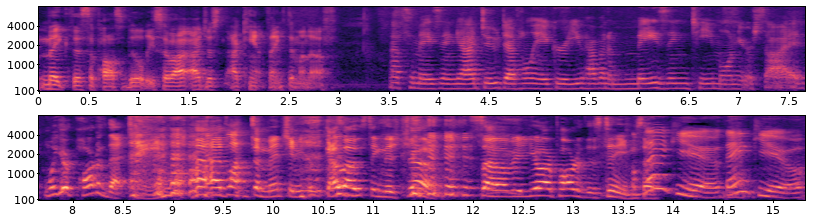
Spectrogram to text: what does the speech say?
make this a possibility. So I, I just I can't thank them enough. That's amazing. Yeah, I do definitely agree. You have an amazing team on your side. Well, you're part of that team. I'd like to mention you're co-hosting this show, so I mean you are part of this team. Well, so. thank you, thank you.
